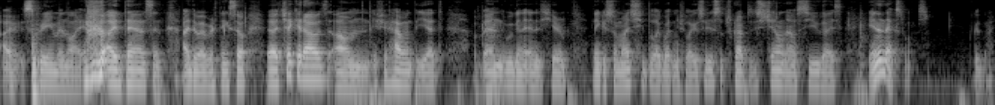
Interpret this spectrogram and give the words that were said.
I scream and like I dance and I do everything. So uh, check it out um, if you haven't yet. And we're gonna end it here. Thank you so much. Hit the like button if you like this video. Subscribe to this channel, and I'll see you guys in the next ones. Goodbye.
